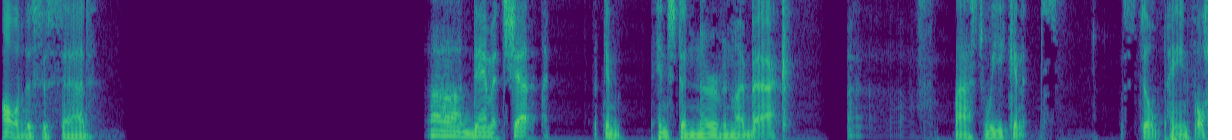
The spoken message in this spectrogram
All of this is sad. Ah, oh, damn it, Chet. I freaking pinched a nerve in my back last week and it's still painful.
